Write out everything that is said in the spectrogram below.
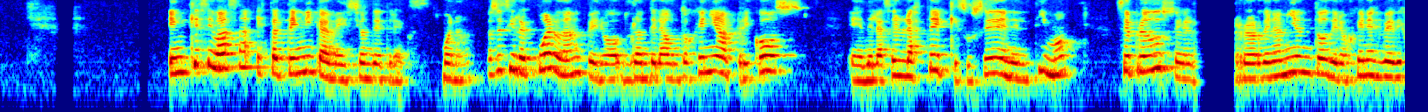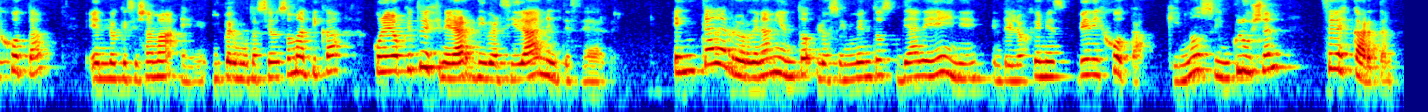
¿En qué se basa esta técnica de medición de TREX? Bueno, no sé si recuerdan, pero durante la ontogenia precoz eh, de las células T que sucede en el timo, se produce el reordenamiento de los genes B de J en lo que se llama eh, hipermutación somática, con el objeto de generar diversidad en el TCR. En cada reordenamiento, los segmentos de ADN entre los genes B y J que no se incluyen se descartan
